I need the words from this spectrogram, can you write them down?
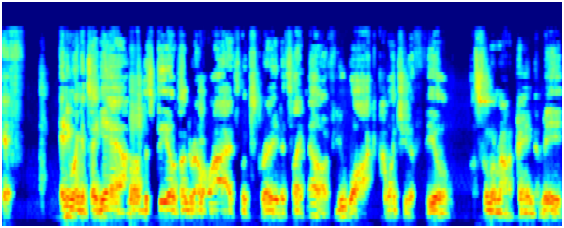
if anyone can say, "Yeah, I love this deal. It's under LOI. It looks great," it's like, no. If you walk, I want you to feel a similar amount of pain to me,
